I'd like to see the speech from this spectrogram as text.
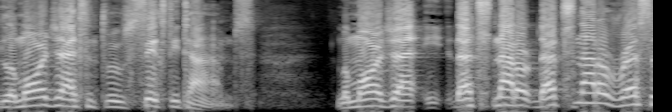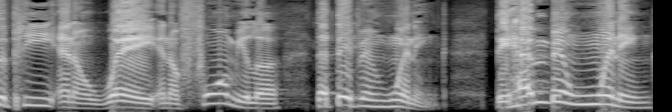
Lamar Jackson threw sixty times. Lamar Jack. That's not a that's not a recipe and a way and a formula that they've been winning. They haven't been winning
